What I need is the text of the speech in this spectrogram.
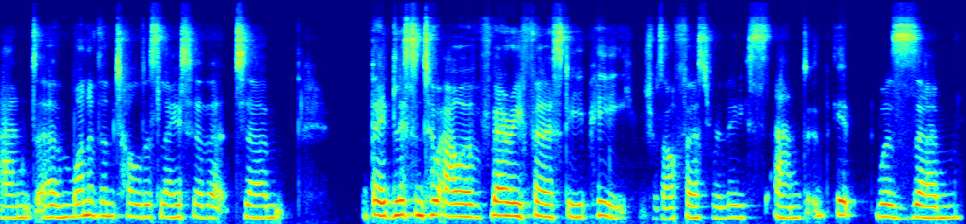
and um, one of them told us later that um, they'd listened to our very first EP, which was our first release, and it was um,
